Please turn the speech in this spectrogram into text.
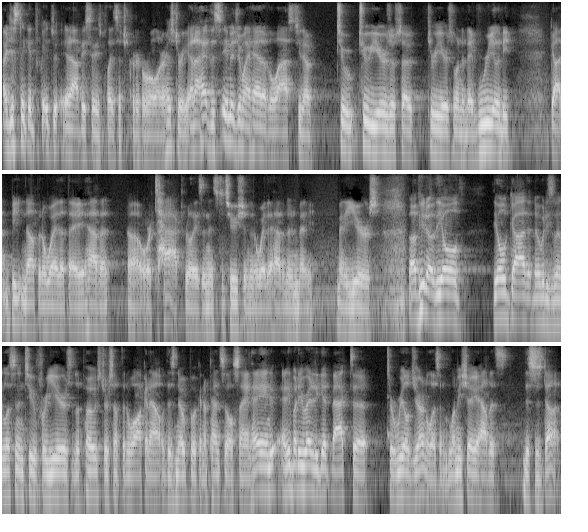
I just think it, it, it obviously has played such a critical role in our history. And I have this image in my head of the last you know two two years or so, three years when they've really be, gotten beaten up in a way that they haven't, uh, or attacked really as an institution in a way they haven't in many many years. Of you know the old the old guy that nobody's been listening to for years a post or something, walking out with his notebook and a pencil, saying, "Hey, anybody ready to get back to to real journalism? Let me show you how this this is done."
